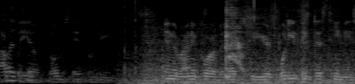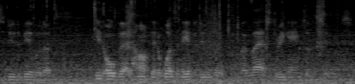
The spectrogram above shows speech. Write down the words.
Obviously, uh, Golden State's going to be in the running for the next few years. What do you think this team needs to do to be able to get over that hump that it wasn't able to do the, the last three games of the series?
